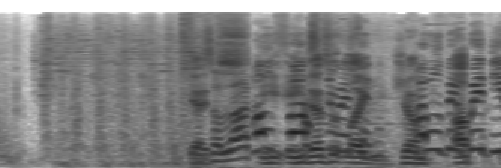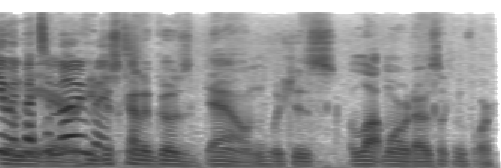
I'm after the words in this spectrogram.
Yeah, There's a lot- he, he doesn't Arisen. like I will be up with you in the but a air. He just kind of goes down, which is a lot more what I was looking for.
